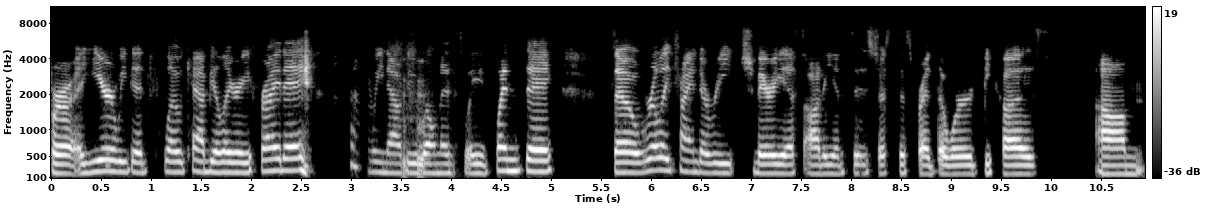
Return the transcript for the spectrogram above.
for a year we did flow vocabulary Friday. we now do Wellness Wave Wednesday. So really trying to reach various audiences just to spread the word because um,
